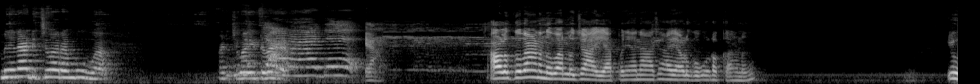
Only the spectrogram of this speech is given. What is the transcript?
പിന്നെ അടിച്ചു വരാൻ പോവുക അടിച്ചു വരിട്ട് വരാം. അവൾക്ക് വേണമെന്ന് പറഞ്ഞു ചായ. അപ്പം ഞാൻ ആ ചായ അവൾക്ക് കൊടുക്കാണ്. യോ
